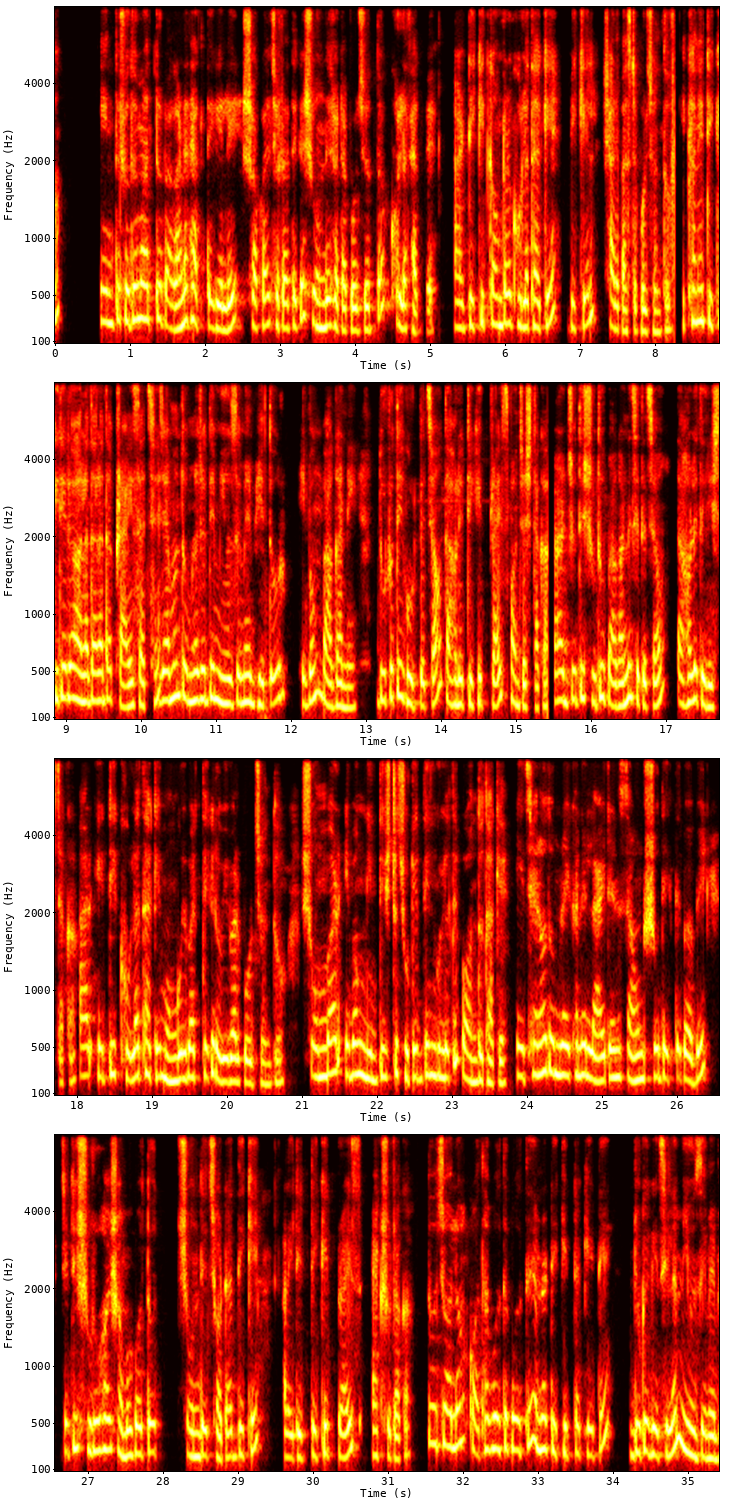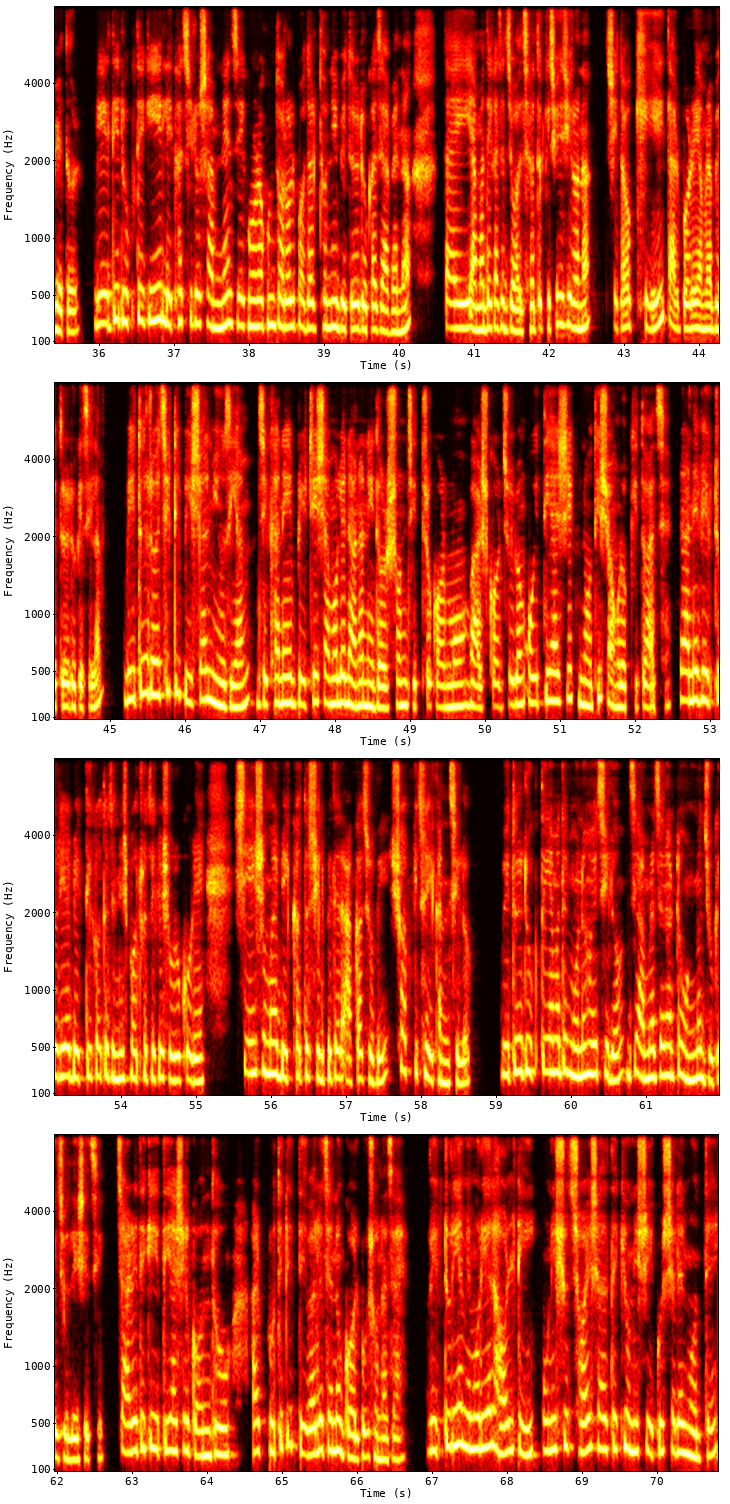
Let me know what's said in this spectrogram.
কিন্তু শুধুমাত্র বাগানে থাকতে গেলে সকাল ছটা থেকে সন্ধ্যে ছটা পর্যন্ত খোলা থাকবে। আর টিকিট কাউন্টার খোলা থাকে বিকেল সাড়ে পাঁচটা পর্যন্ত। এখানে টিকিটেরও আলাদা আলাদা প্রাইস আছে। যেমন তোমরা যদি মিউজিয়ামের ভেতর এবং বাগানে দুটোতেই ঘুরতে চাও, তাহলে টিকিট প্রাইস পঞ্চাশ টাকা। আর যদি শুধু বাগানে যেতে চাও, তাহলে তিরিশ টাকা। আর এটি খোলা থাকে মঙ্গলবার থেকে রবিবার পর্যন্ত। সোমবার এবং নির্দিষ্ট ছুটির দিনগুলোতে বন্ধ থাকে। এছাড়াও তোমরা এখানে লাইট অ্যান্ড সাউন্ড শো দেখতে পাবে, যেটি শুরু হয় সম্ভবত সন্ধ্যে ছটার দিকে। আর এটির টিকিট প্রাইস একশো টাকা। তো চলো কথা বলতে বলতে আমরা টিকিটটা কেটে ঢুকে গেছিলাম মিউজিয়ামের ভেতর। গেট ঢুকতে গিয়ে লেখা ছিল সামনে যে কোনো রকম তরল পদার্থ নিয়ে ভেতরে ঢোকা যাবে না। তাই আমাদের কাছে জল ছাড়া তো কিছুই ছিল না। সেটাও খেয়েই তারপরে আমরা ভেতরে ঢুকেছিলাম। ভেতরে রয়েছে একটি বিশাল মিউজিয়াম যেখানে ব্রিটিশ আমলে নানা নিদর্শন, চিত্রকর্ম, ভাস্কর্য এবং ঐতিহাসিক নথি সংরক্ষিত আছে। রানী ভিক্টোরিয়ার ব্যক্তিগত জিনিসপত্র থেকে শুরু করে সেই সময় বিখ্যাত শিল্পীদের আঁকা ছবি সবকিছু এখানে ছিল। ভেতরে ঢুকতেই আমাদের মনে হয়েছিল যে আমরা যেন একটা অন্য যুগে চলে এসেছি। চারিদিকে ইতিহাসের গন্ধ আর প্রতিটি দেওয়ালে যেন গল্প শোনা যায়। ভিক্টোরিয়া মেমোরিয়াল হলটি উনিশশো ছয় সাল থেকে উনিশশো একুশ সালের মধ্যে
